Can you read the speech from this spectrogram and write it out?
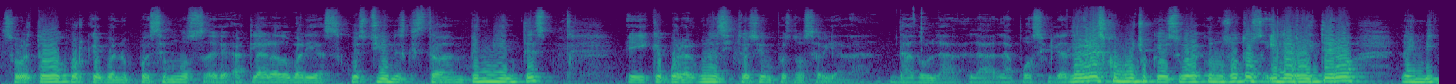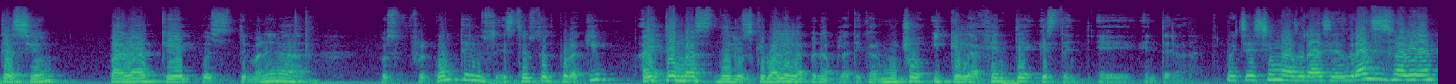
sobre todo porque bueno, pues hemos eh, aclarado varias cuestiones que estaban pendientes y que por alguna situación pues no se había dado la, la, posibilidad. Le agradezco mucho que estuviera con nosotros y le reitero la invitación para que pues de manera pues frecuente esté usted por aquí. Hay temas de los que vale la pena platicar mucho y que la gente esté eh, enterada. Muchísimas gracias. Gracias Fabián,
